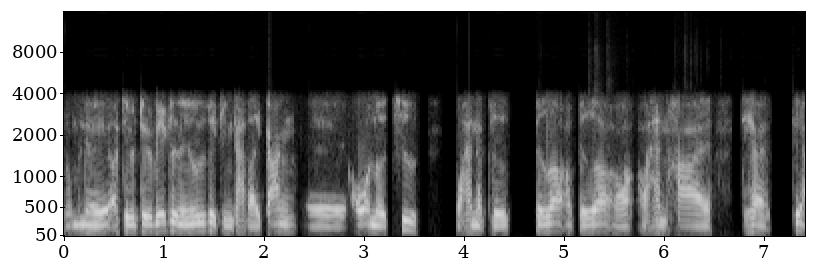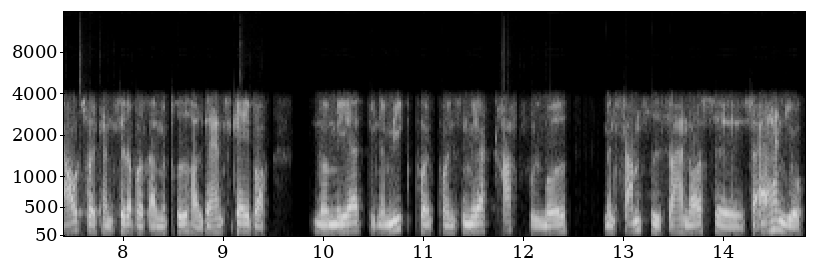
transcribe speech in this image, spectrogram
Jo, men, øh, og det, er jo, det er jo virkelig en udvikling, der har været i gang øh, over noget tid, hvor han er blevet bedre og bedre, og, og han har øh, det her det aftryk, han sætter på et Real Madrid-hold, det han skaber noget mere dynamik på, på en sådan mere kraftfuld måde, men samtidig så er han også, øh, så er han jo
